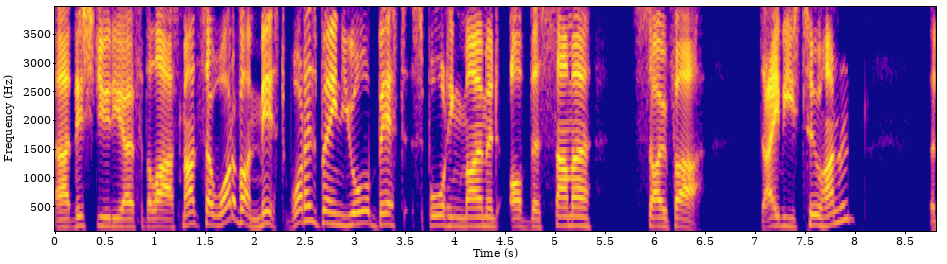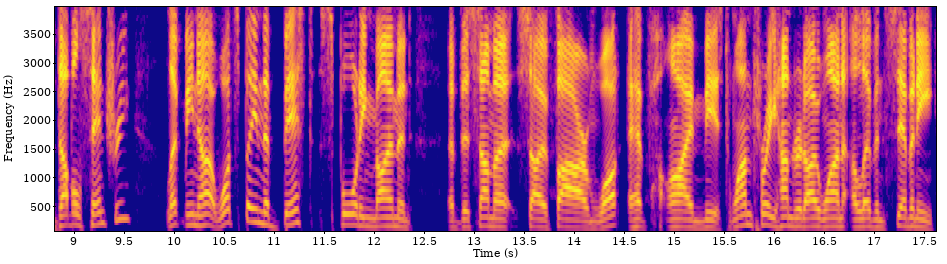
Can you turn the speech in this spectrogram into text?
uh, this studio for the last month. So, what have I missed? What has been your best sporting moment of the summer so far? Davey's 200? The double century? Let me know. What's been the best sporting moment of the summer so far and what have I missed? 1300 01 1170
